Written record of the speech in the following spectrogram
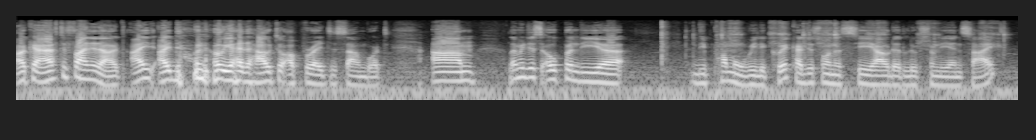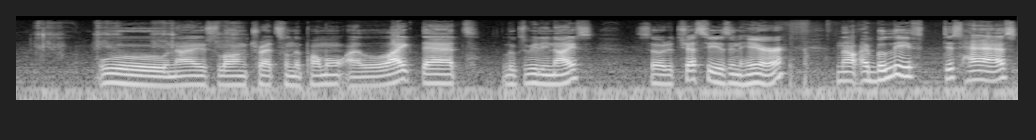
Okay, I have to find it out. I, I don't know yet how to operate the soundboard. Um, let me just open the uh, the pommel really quick. I just want to see how that looks from the inside. Ooh, nice long threads on the pommel. I like that. Looks really nice. So the chassis is in here. Now I believe this has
